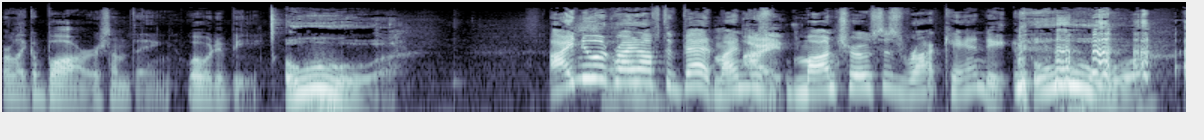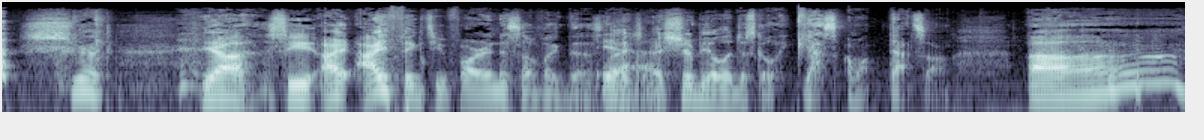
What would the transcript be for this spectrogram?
or like a bar or something, what would it be? Ooh, I knew it right off the bat. Mine was I- Montrose's Rock Candy. ooh, shit. Yeah. See, I I think too far into stuff like this. Yeah. I, I should be able to just go like, yes, I want that song. Uh,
